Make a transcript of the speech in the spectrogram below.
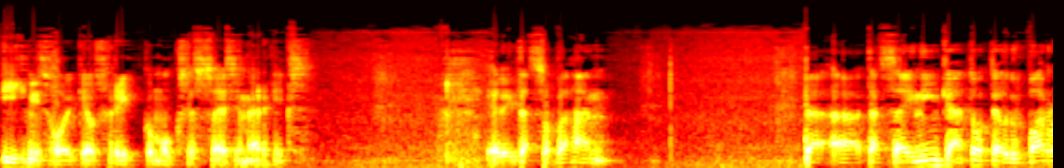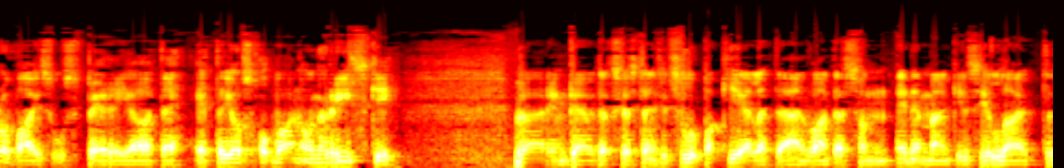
ihmisoikeusrikkomuksessa esimerkiksi. Eli tässä on vähän tässä ei niinkään toteudu varovaisuusperiaate, että jos vaan on riski väärinkäytöksestä, niin sitten se lupa kielletään, vaan tässä on enemmänkin sillä, että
